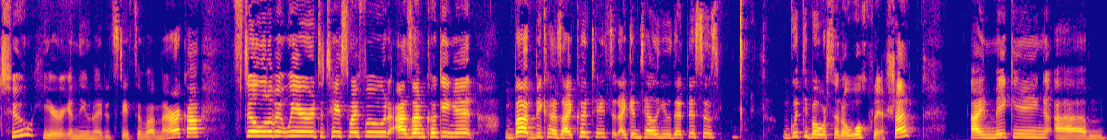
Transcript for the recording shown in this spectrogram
two here in the United States of America. Still a little bit weird to taste my food as I'm cooking it, but because I could taste it, I can tell you that this is I'm making um,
